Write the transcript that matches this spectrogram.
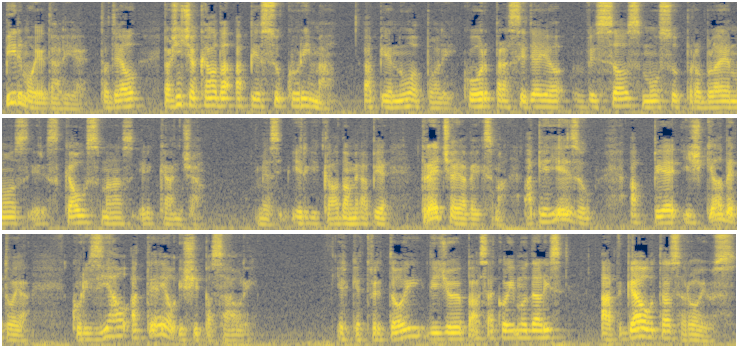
pirmoje dalyje. Todėl bažnyčia kalba apie sukūrimą, apie nuopolį, kur prasidėjo visos mūsų problemos ir skausmas ir kančia. Mes irgi kalbame apie trečiąją veiksmą, apie Jėzų, apie išgelbėtoją, kuris jau atėjo į šį pasaulį. Ir ketvirtoji didžiojo pasakojimo dalis - atgautas rojus.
